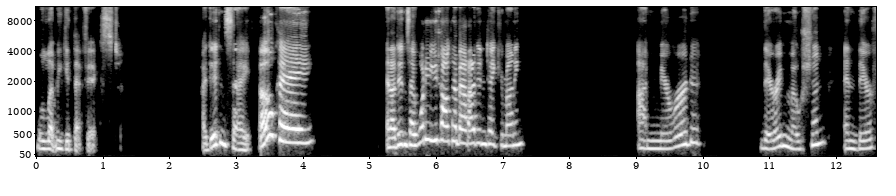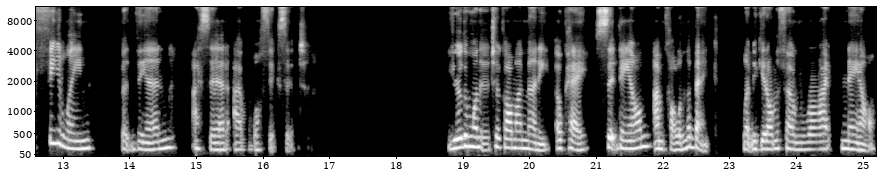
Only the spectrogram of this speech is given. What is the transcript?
well, let me get that fixed. I didn't say, okay. And I didn't say, what are you talking about? I didn't take your money. I mirrored their emotion and their feeling, but then I said, I will fix it. You're the one that took all my money. Okay, sit down. I'm calling the bank. Let me get on the phone right now.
